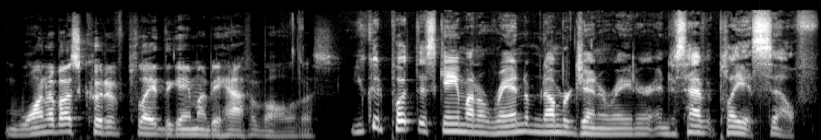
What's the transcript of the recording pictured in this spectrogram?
One of us could have played the game on behalf of all of us. You could put this game on a random number generator and just have it play itself.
